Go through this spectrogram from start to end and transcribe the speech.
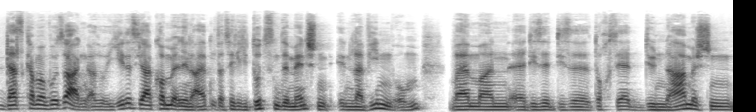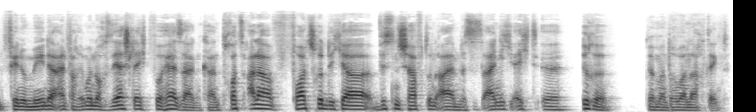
Das kann man wohl sagen. Also jedes Jahr kommen in den Alpen tatsächlich Dutzende Menschen in Lawinen um, weil man äh, diese, diese doch sehr dynamischen Phänomene einfach immer noch sehr schlecht vorhersagen kann. Trotz aller fortschrittlicher Wissenschaft und allem. Das ist eigentlich echt äh, irre, wenn man drüber nachdenkt.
